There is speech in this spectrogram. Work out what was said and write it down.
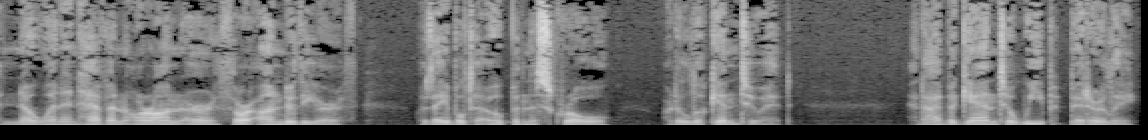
And no one in heaven or on earth or under the earth was able to open the scroll or to look into it. And I began to weep bitterly,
